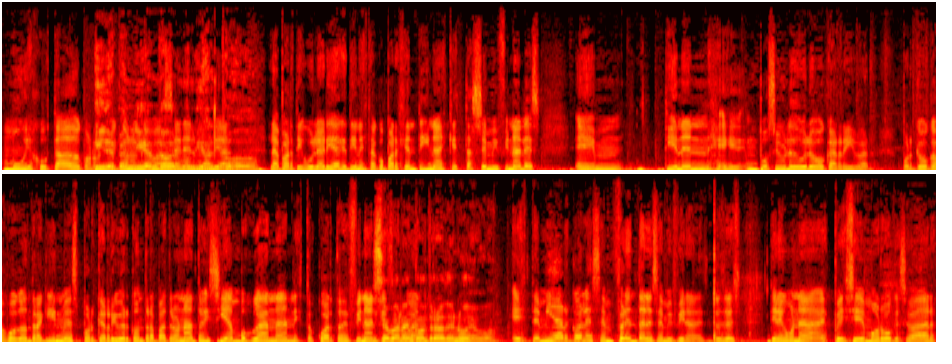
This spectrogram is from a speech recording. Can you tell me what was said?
muy ajustado con Y respecto lo que va Dependiendo a del ser el mundial, mundial. todo. La particularidad que tiene esta Copa Argentina es que estas semifinales eh, tienen eh, un posible duelo Boca-River. Porque Boca juega contra Quilmes, porque River contra Patronato, y si ambos ganan estos cuartos de final, que Se van a juegan encontrar de nuevo. este miércoles, se enfrentan en semifinales. Entonces, tienen una especie de morbo que se va a dar.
